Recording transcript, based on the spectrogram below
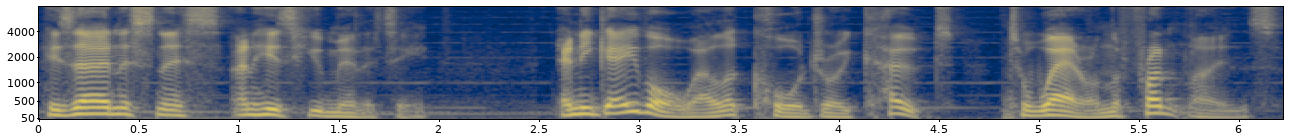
his earnestness, and his humility, and he gave Orwell a corduroy coat to wear on the front lines.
